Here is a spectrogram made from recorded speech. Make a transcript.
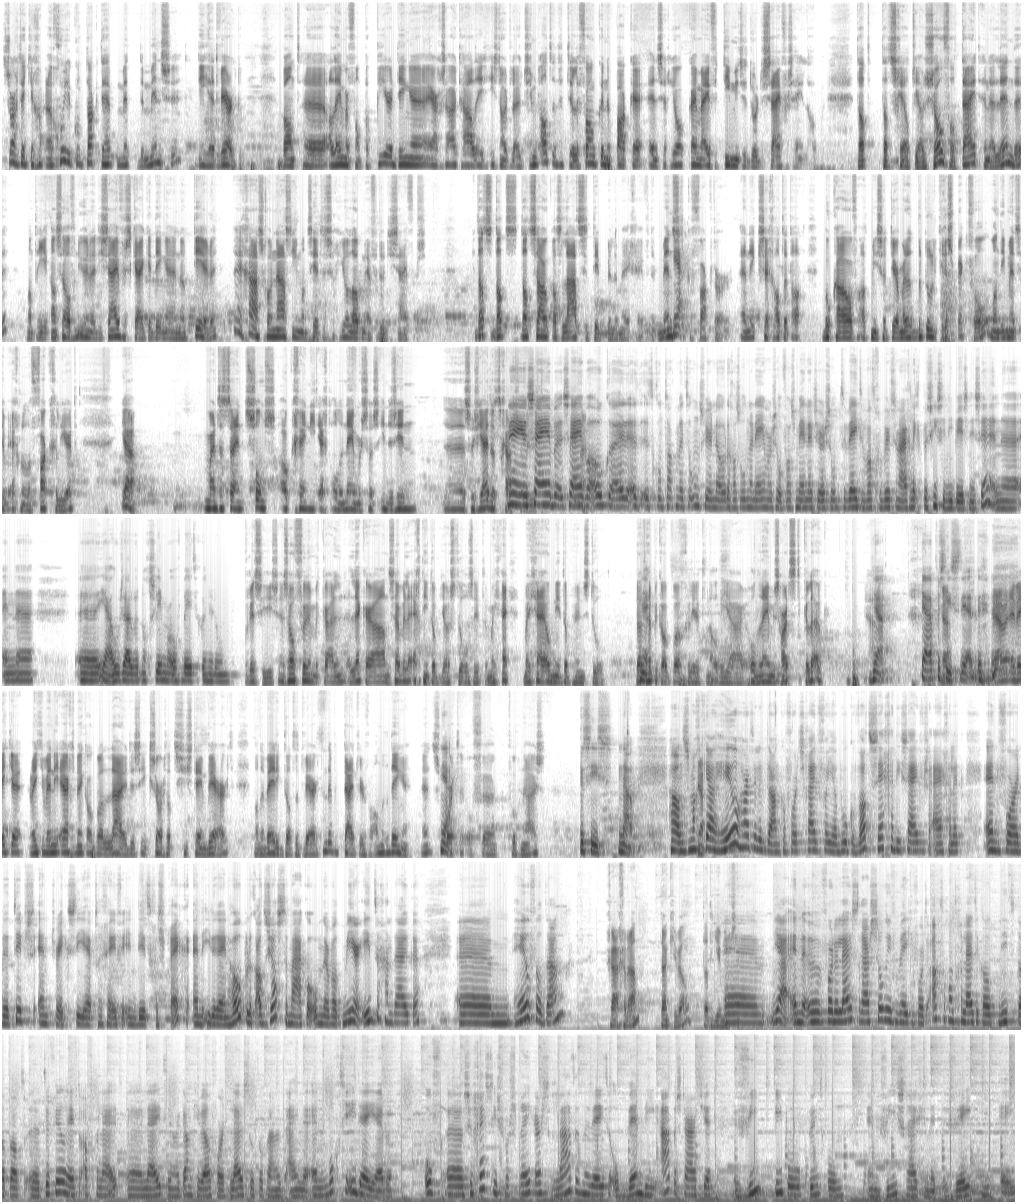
zorg dat je een goede contacten hebt met de mensen die het werk doen. Want eh, alleen maar van papier dingen ergens uithalen is, is nooit leuk. Dus je moet altijd de telefoon kunnen pakken en zeggen: joh, kan je mij even tien minuten door de cijfers heen lopen? Dat, dat scheelt jou zoveel tijd en ellende. Want je kan zelf een uur naar die cijfers kijken, dingen noteren. En ga eens gewoon naast iemand zitten en zeg: joh, loop me even door die cijfers. Dat, dat, dat zou ik als laatste tip willen meegeven. De menselijke factor. En ik zeg altijd al- boekhouder of administrateur, maar dat bedoel ik respectvol. Want die mensen hebben echt wel een vak geleerd. Ja, maar dat zijn soms ook geen niet echt ondernemers, zoals in de zin eh, zoals jij dat zou Nee, zij hebben, zij Ja. hebben ook eh, het, het contact met ons weer nodig als ondernemers of als managers om te weten wat gebeurt er nou eigenlijk precies in die business. Hè? En, eh, en eh, ja, hoe zouden we het nog slimmer of beter kunnen doen? Precies, en zo vul je elkaar lekker aan. Zij willen echt niet op jouw stoel zitten, maar jij, maar jij ook niet op hun stoel. Dat Nee. heb ik ook wel geleerd in al die jaren. Ondernemen is hartstikke leuk. Ja, ja, precies. Ja. Ja, en weet je, weet je, wanneer ergens ben ik ook wel lui. Dus ik zorg dat het systeem werkt. Want dan weet ik dat het werkt. En dan heb ik tijd weer voor andere dingen. Hè? Sporten of eh, vroeg naar huis. Precies. Nou, Hans, mag ik jou heel hartelijk danken voor het schrijven van jouw boek. Wat zeggen die cijfers eigenlijk? En voor de tips en tricks die je hebt gegeven in dit gesprek. En iedereen hopelijk enthousiast te maken om er wat meer in te gaan duiken. Ehm, heel veel dank. Graag gedaan. Dankjewel dat ik hier mocht zijn. Ehm, ja, en eh, voor de luisteraars, sorry een beetje voor het achtergrondgeluid. Ik hoop niet dat dat eh, te veel heeft afgeleid. eh, leid. maar dank je wel voor het luisteren tot aan het einde. En mocht je ideeën hebben of eh, suggesties voor sprekers, laat het me weten op Wendy apenstaartje vpeople.com. En V schrijf je met V-I-E.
